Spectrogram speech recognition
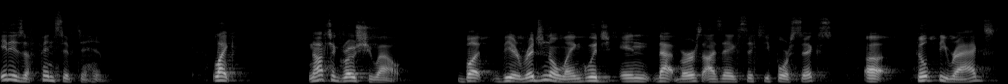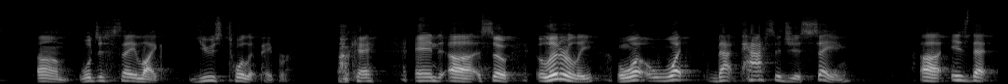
it is offensive to him. Like, not to gross you out, but the original language in that verse, Isaiah 64 6, uh, filthy rags, um, we'll just say, like, use toilet paper, okay? And uh, so, literally, what, what that passage is saying uh, is that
